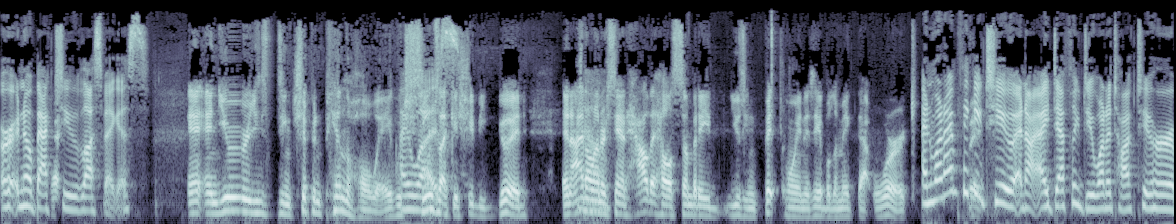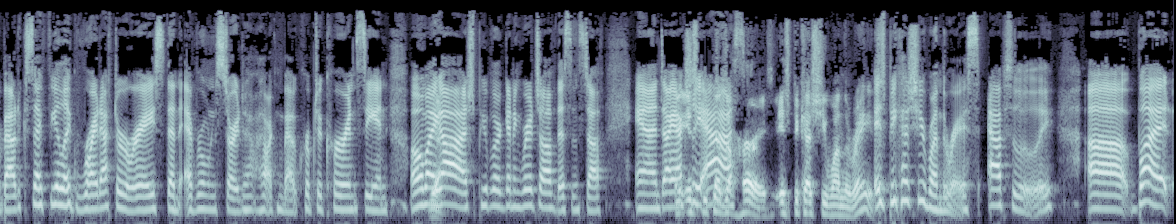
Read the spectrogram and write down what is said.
or no, back to Las Vegas. and, and you were using chip and pin the whole way, which seems like it should be good. And I don't understand how the hell somebody using Bitcoin is able to make that work. And what I'm thinking Right. too, and I, definitely do want to talk to her about it because I feel like right after a race, then everyone started talking about cryptocurrency and oh my Yeah. gosh, people are getting rich off this and stuff. And I actually it's because asked, of her. It's, because she won the race. It's because she won the race. Absolutely. Uh, but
